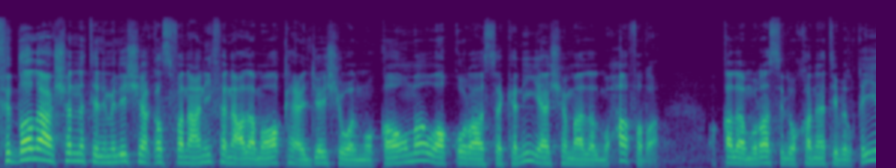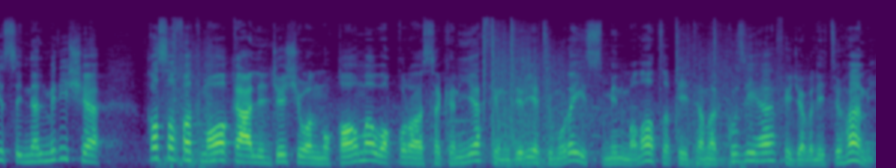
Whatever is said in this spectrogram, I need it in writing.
في الضالع شنت الميليشيا قصفا عنيفا على مواقع الجيش والمقاومة وقرى سكنية شمال المحافظة. وقال مراسل قناة بلقيس إن الميليشيا قصفت مواقع للجيش والمقاومة وقرى سكنية في مديرية مريس من مناطق تمركزها في جبل تهامي.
